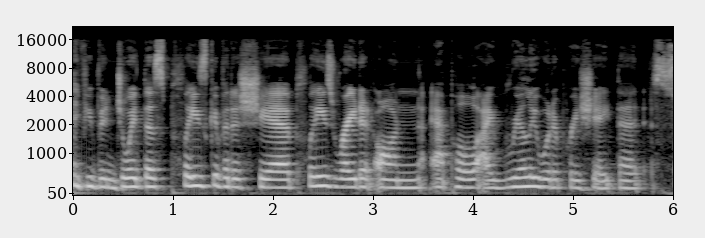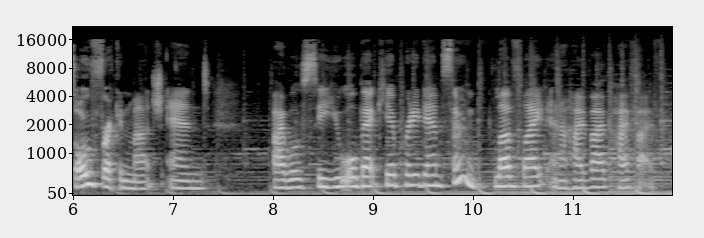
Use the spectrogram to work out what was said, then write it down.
if you've enjoyed this, please give it a share. Please rate it on Apple. I really would appreciate that so freaking much. And I will see you all back here pretty damn soon. Love, light, and a high vibe high five.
